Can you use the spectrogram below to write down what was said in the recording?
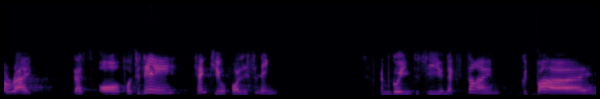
Alright, that's all for today. Thank you for listening. I'm going to see you next time. Goodbye.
